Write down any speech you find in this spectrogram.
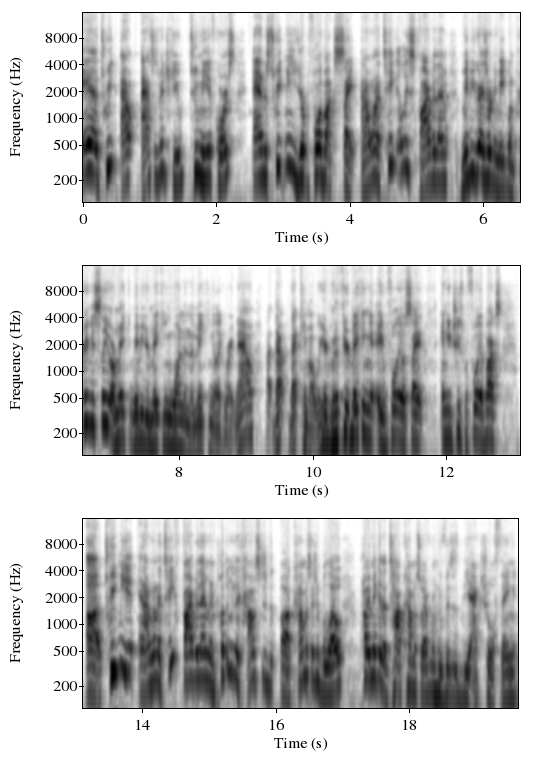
and tweet out at to me, of course, and just tweet me your Portfoliobox site. And I want to take at least five of them. Maybe you guys already made one previously, or make, maybe you're making one in the making like right now. That, that, that came out weird, but if you're making a portfolio site and you choose Portfoliobox, uh, tweet me it, and I'm going to take five of them and put them in the comment uh, comment section below. Probably make it the top comment so everyone who visits the actual thing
